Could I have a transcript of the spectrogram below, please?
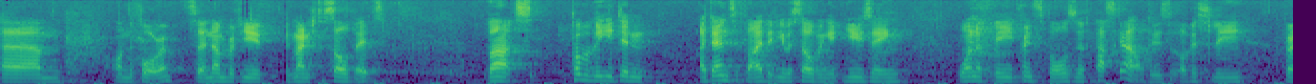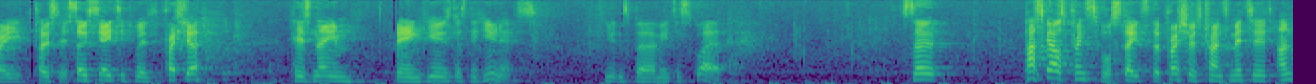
um, on the forum, so a number of you have managed to solve it. But probably you didn't identify that you were solving it using one of the principles of Pascal, who's obviously very closely associated with pressure, his name being used as the units, newtons per meter squared. So Pascal's principle states that pressure is transmitted and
